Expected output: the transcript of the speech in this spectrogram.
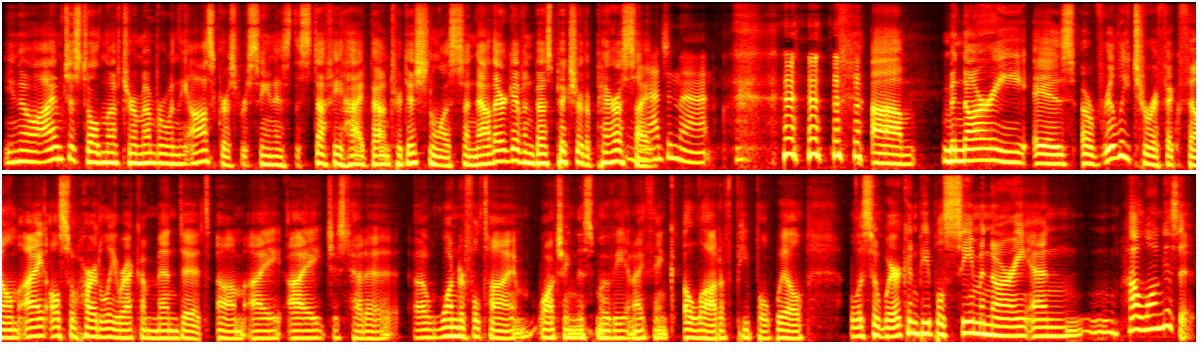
You know, I'm just old enough to remember when the Oscars were seen as the stuffy, hidebound traditionalists, and now they're giving Best Picture to Parasite. Imagine that. um, Minari is a really terrific film. I also heartily recommend it. Um, I I just had a, a wonderful time watching this movie, and I think a lot of people will. Alyssa, where can people see Minari, and how long is it?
